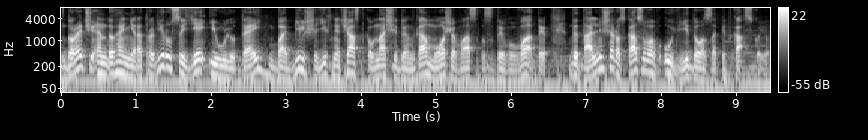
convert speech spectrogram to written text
До речі, ендогенні ретровіруси є і у людей, ба більше їхня частка в нашій ДНК може вас здивувати. Детальніше розказував у відео за підказкою.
